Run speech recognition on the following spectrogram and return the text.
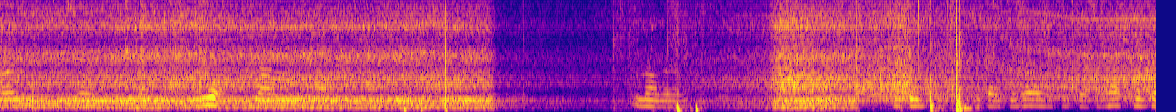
No i się... Ło, ja Dobra. I tu, czekajcie, założę tylko słuchawki, to...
